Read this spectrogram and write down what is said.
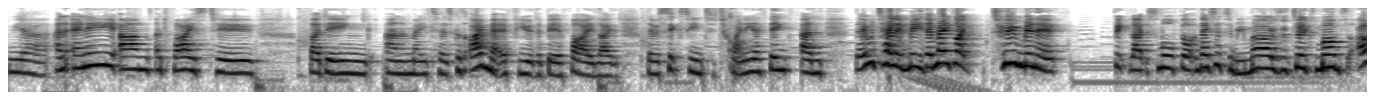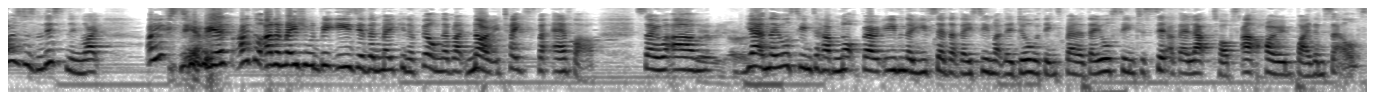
Yeah, and any um, advice to budding animators? Because I met a few at the BFI, like they were 16 to 20, I think, and they were telling me they made like two minute like small film, and they said to me, "Mags, it takes months." I was just listening, like, "Are you serious?" I thought animation would be easier than making a film. They're like, "No, it takes forever." So um, yeah, and they all seem to have not very. Even though you've said that they seem like they deal with things better, they all seem to sit at their laptops at home by themselves.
